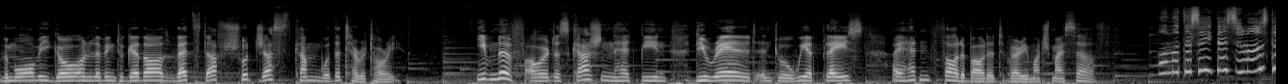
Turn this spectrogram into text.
the more we go on living together, that stuff should just come with the territory. Even if our discussion had been derailed into a weird place, I hadn't thought about it very much myself. お待たせいたしました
